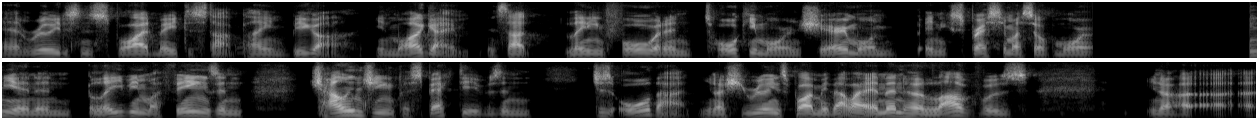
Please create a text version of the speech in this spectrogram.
And it really just inspired me to start playing bigger in my game and start leaning forward and talking more and sharing more and, and expressing myself more and believing my things and challenging perspectives and just all that. You know, she really inspired me that way. And then her love was, you know, a, a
